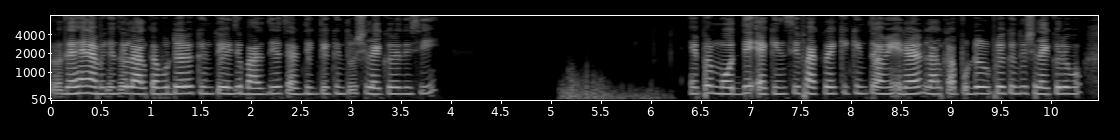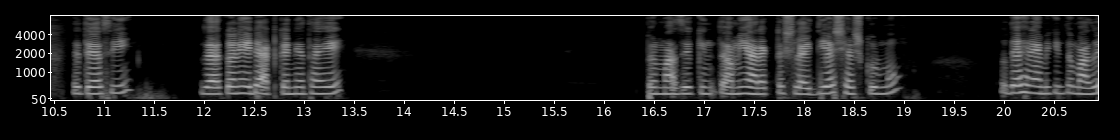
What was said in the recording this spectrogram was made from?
তো দেখেন আমি কিন্তু লাল কাপড়টারও কিন্তু এই যে বাস দিয়ে চারদিক দিয়ে কিন্তু সেলাই করে দিছি। এরপর মধ্যে এক ইঞ্চি ফাঁক রেখে কিন্তু আমি এটা লাল কাপড়টার উপরে কিন্তু সেলাই করে দিতে আসি। যার কারণে এটা আটকে নিয়ে থাকে। এরপর মাঝে কিন্তু আমি আর একটা সেলাই দিয়ে শেষ করব। তো দেখেন আমি কিন্তু মাঝে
